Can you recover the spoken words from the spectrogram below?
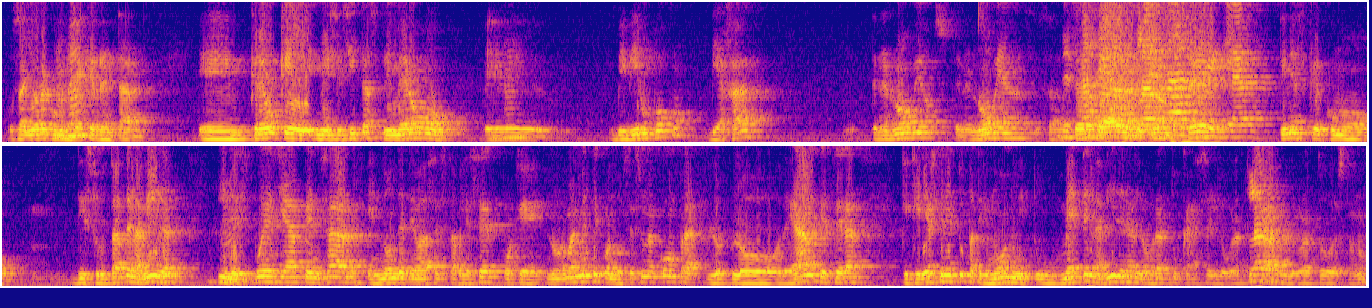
o sea, yo recomendaría que rentaran. Eh, creo que necesitas primero eh, vivir un poco, viajar, tener novios, tener novias, o sea, hacer hacer. Claro. tienes que como disfrutar de la vida y después ya pensar en dónde te vas a establecer, porque normalmente cuando haces una compra, lo, lo de antes era que querías tener tu patrimonio y tu meta en la vida era lograr tu casa y lograr tu Claro. carro y lograr todo esto, ¿no?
